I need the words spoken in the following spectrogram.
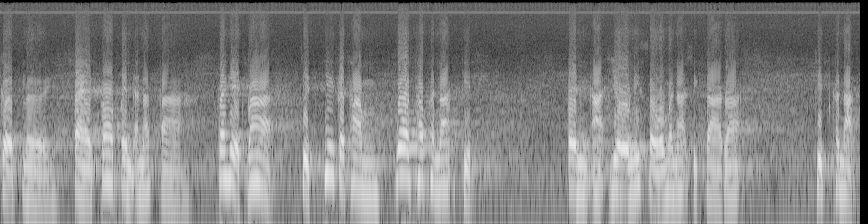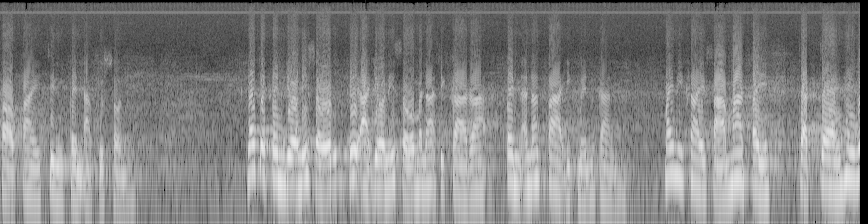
เกิดเลย แต่ก็เป็นอนัตตาเพราะเหตุว่าจิตที่กระทำโวทัพนะกิจ เป็นอโยนิโสมนสิการะ จิตขณะต่อไปจึงเป็นอกุศล และจะเป็นโยนิโสหรืออโยนิโสมนสิการะ เป็นอนัตตาอีกเหมือนกัน ไม่มีใครสามารถไปจัดแจงให้โว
